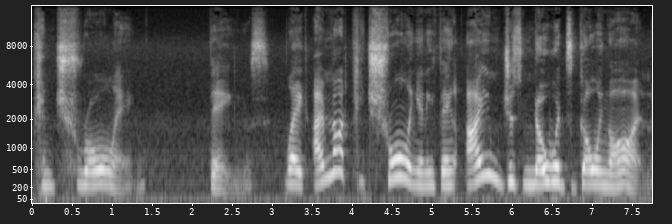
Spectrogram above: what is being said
controlling things. Like, I'm not controlling anything, I just know what's going on.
